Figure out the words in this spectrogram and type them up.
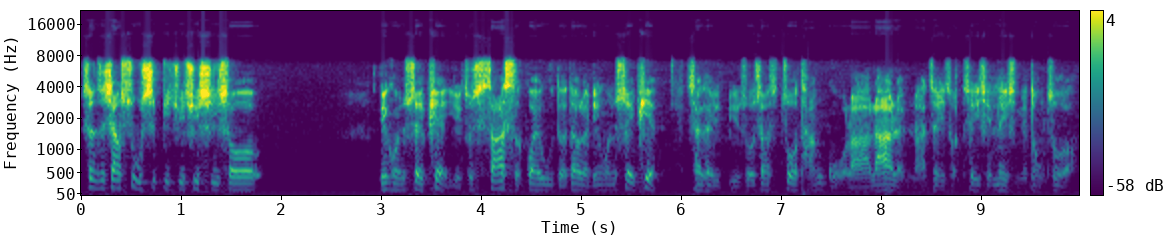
甚至像术士必须去吸收灵魂碎片，也就是杀死怪物得到了灵魂碎片，才可以，比如说像是做糖果啦、拉人啊这一种这一些类型的动作。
